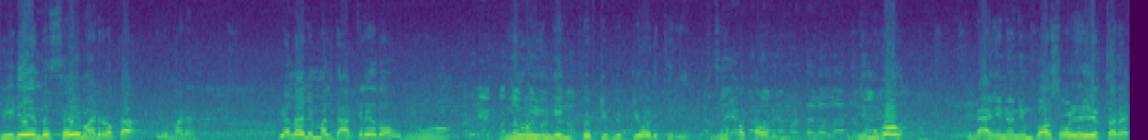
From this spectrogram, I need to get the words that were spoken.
ಪಿ ಡಿ ಎಂದ ಸಹಿ ಮಾಡಿ ರೊಕ್ಕ ಇವು ಮಾಡ್ಯಾರ. ಎಲ್ಲ ನಿಮ್ಮಲ್ಲಿ ದಾಖಲೆ ಅದಾವೆ. ನೀವು ನೀವು ಹಿಂಗೆ ಹಿಂಗೆ ಫಿಫ್ಟಿ ಫಿಫ್ಟಿ ಹೊಡಿತೀರಿ. ನೀವು ಪಕ್ಕ ಹೊಡಿತೀರಿ. ನಿಮಗೂ ಮ್ಯಾಗಿನ ನಿಮ್ಮ ಬಾಸ್ಗಳು ಹೇಳಿರ್ತಾರೆ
